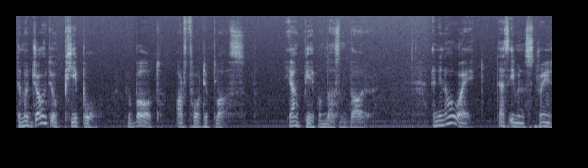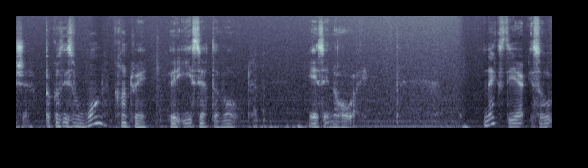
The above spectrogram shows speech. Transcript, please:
the majority of people who vote are 40 plus. Young people doesn't bother. And in Norway, that's even stranger, because it's one country where it's easier to vote is in Norway. Next year is a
